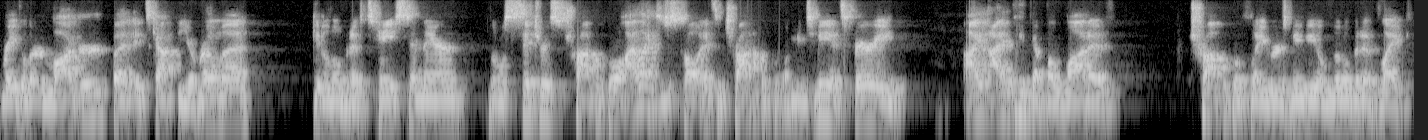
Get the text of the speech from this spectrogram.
regular lager, but it's got the aroma. Get a little bit of taste in there, little citrus, tropical. I like to just call it it's a tropical. I mean, to me, it's very. I I pick up a lot of tropical flavors, maybe a little bit of like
